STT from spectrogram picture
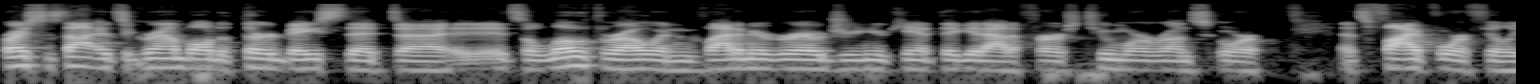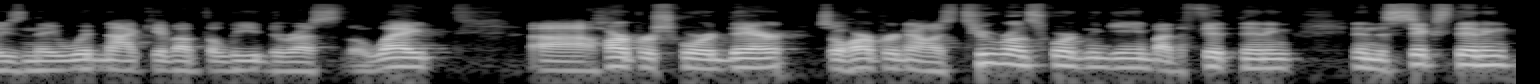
Bryson Stott hits a ground ball to third base that uh, it's a low throw, and Vladimir Guerrero Jr. can't dig it out at first. Two more runs score. That's 5 4 Phillies, and they would not give up the lead the rest of the way. Uh, Harper scored there. So Harper now has two runs scored in the game by the fifth inning. In the sixth inning,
